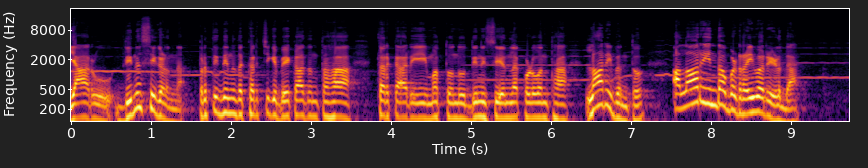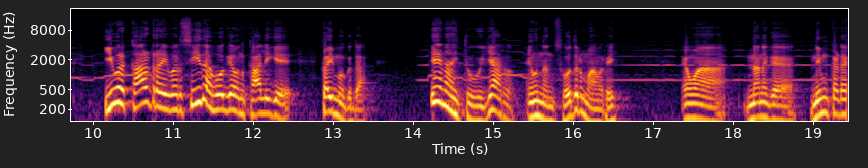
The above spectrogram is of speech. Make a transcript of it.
ಯಾರು ದಿನಸಿಗಳನ್ನು, ಪ್ರತಿದಿನದ ಖರ್ಚಿಗೆ ಬೇಕಾದಂತಹ ತರಕಾರಿ, ಮತ್ತೊಂದು ದಿನಸಿ ಎಲ್ಲ ಕೊಡುವಂತಹ ಲಾರಿ ಬಂತು. ಆ ಲಾರಿಯಿಂದ ಒಬ್ಬ ಡ್ರೈವರ್ ಇಳ್ದ ಇವರ ಕಾರ್ ಡ್ರೈವರ್ ಸೀದಾ ಹೋಗಿ ಅವನ ಕಾಲಿಗೆ ಕೈ ಮುಗ್ದ. ಏನಾಯಿತು? ಯಾರು? ಇವನು ನನ್ನ ಸೋದರ ಮಾವರಿ. ಅವ ನನಗೆ ನಿಮ್ಮ ಕಡೆ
